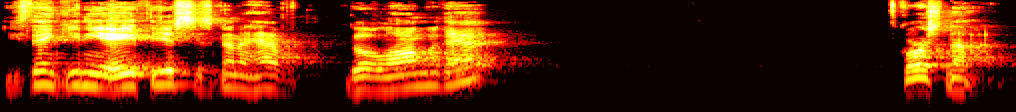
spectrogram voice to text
You think any atheist is going to have go along with that? Of course not.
